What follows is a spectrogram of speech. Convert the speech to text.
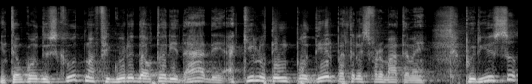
Então, quando escuto uma figura de autoridade, aquilo tem um poder para transformar também. Por isso,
